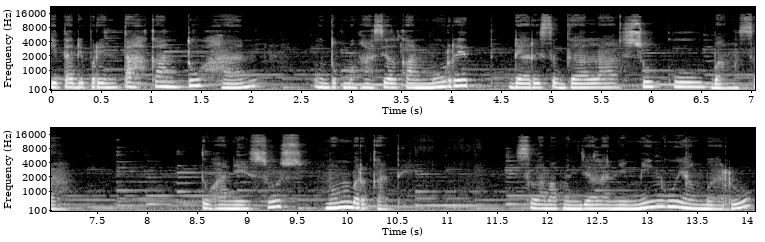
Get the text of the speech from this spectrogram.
kita diperintahkan Tuhan untuk menghasilkan murid dari segala suku bangsa. Tuhan Yesus memberkati. Selamat menjalani minggu yang baru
